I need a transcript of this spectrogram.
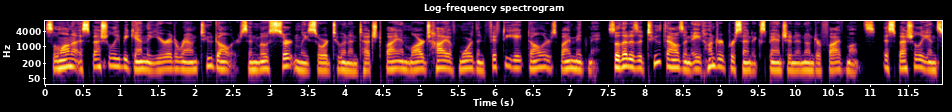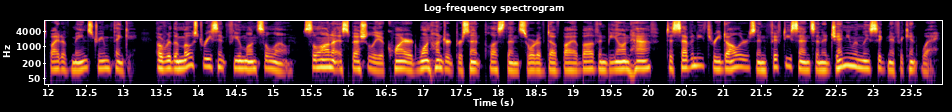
Solana especially began the year at around $2 and most certainly soared to an untouched by and large high of more than $58 by mid May. So that is a 2,800% expansion in under five months, especially in spite of mainstream thinking. Over the most recent few months alone, Solana especially acquired 100% plus then sort of dove by above and beyond half to $73.50 in a genuinely significant way.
